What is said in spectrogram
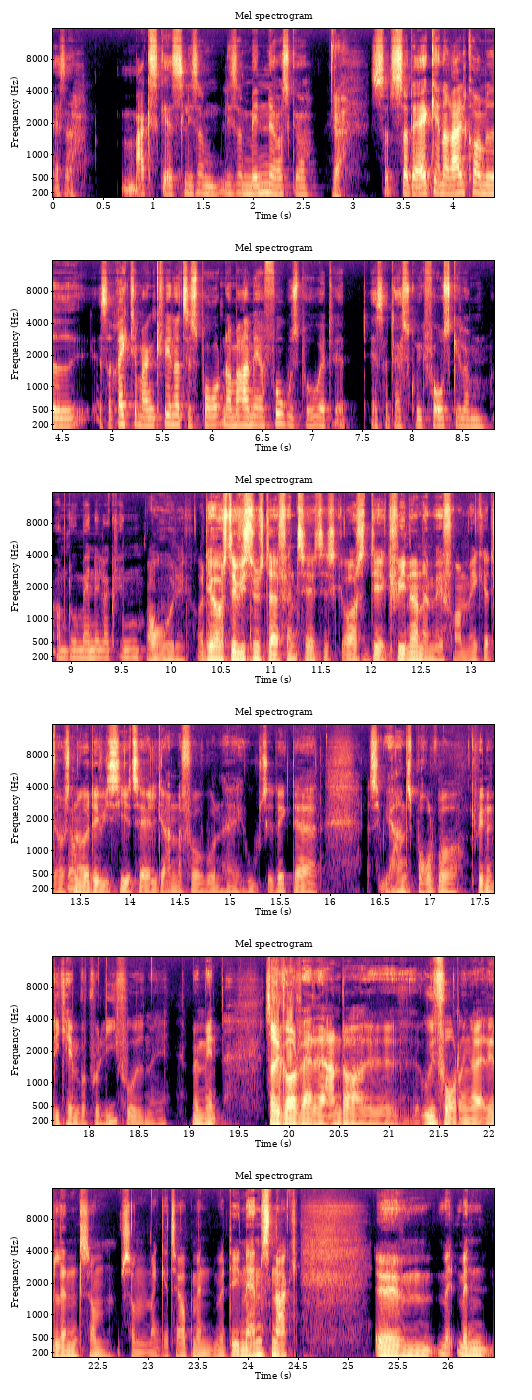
altså, maksgas, ligesom, ligesom mændene også gør. Ja. Så, så der er generelt kommet altså, rigtig mange kvinder til sporten, og meget mere fokus på, at, at altså, der er sgu ikke forskel, om, om du er mand eller kvinde. Overhovedet ikke. Og det er også det, vi synes, der er fantastisk. Også det, at kvinderne er med frem. Ikke? Og det er også jo. noget af det, vi siger til alle de andre forbund her i huset. Ikke? Det er, at altså, vi har en sport, hvor kvinder de kæmper på lige fod med, med mænd. Så det kan godt være, at der er andre øh, udfordringer, eller et eller andet, som, som man kan tage op, men, men det er en anden snak. Øh, men, men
